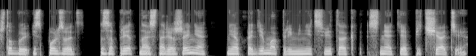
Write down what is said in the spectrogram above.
Чтобы использовать запретное снаряжение, необходимо применить свиток снятия печати.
